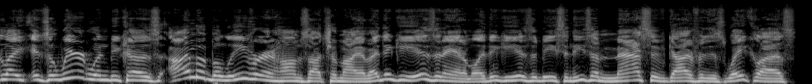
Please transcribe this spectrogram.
like, it's a weird one because I'm a believer in Khamzat Chimaev. I think he is an animal. I think he is a beast, and he's a massive guy for this weight class.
